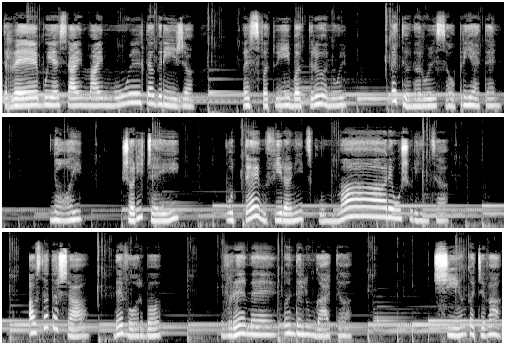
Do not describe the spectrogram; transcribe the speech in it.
Trebuie să ai mai multă grijă, îl sfătui bătrânul pe tânărul său prieten. Noi, șoriceii, putem fi răniți cu mare ușurință. Au stat așa, de vorbă, vreme îndelungată. Și încă ceva.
